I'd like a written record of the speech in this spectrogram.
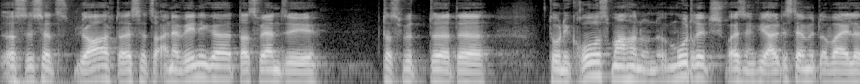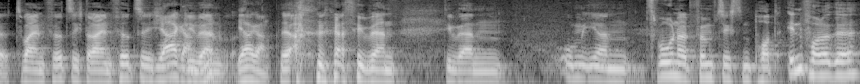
Das ist jetzt, ja, da ist jetzt einer weniger. Das werden sie, das wird äh, der Toni Groß machen und Modric, weiß nicht, wie alt ist der mittlerweile? 42, 43. Jahrgang. Die werden, ne? Jahrgang. Ja, die werden, die werden um ihren 250. Pot in Folge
